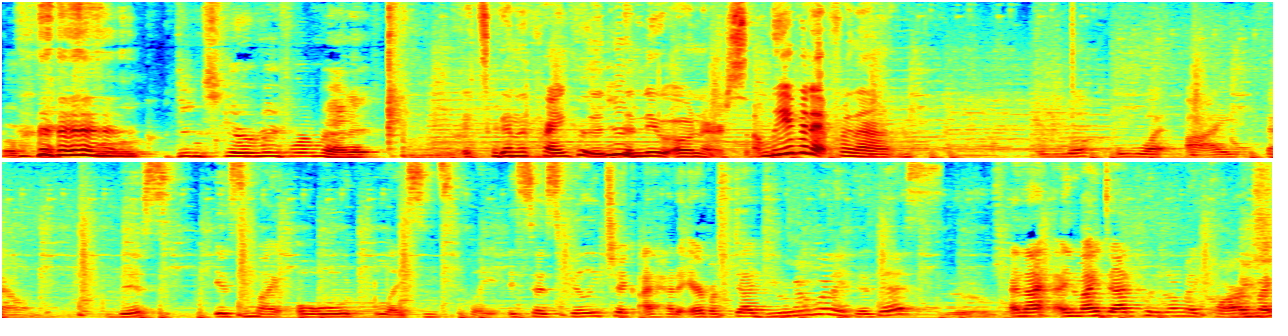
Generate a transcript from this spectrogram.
a Facebook. Didn't scare me for a minute. It's gonna prank the, the new owners. I'm leaving it for them. Look what I found. This is my old license plate. It says Philly chick. I had an airbrush. Dad, do you remember when I did this? Yeah, it was And I and my dad put it on my car. My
